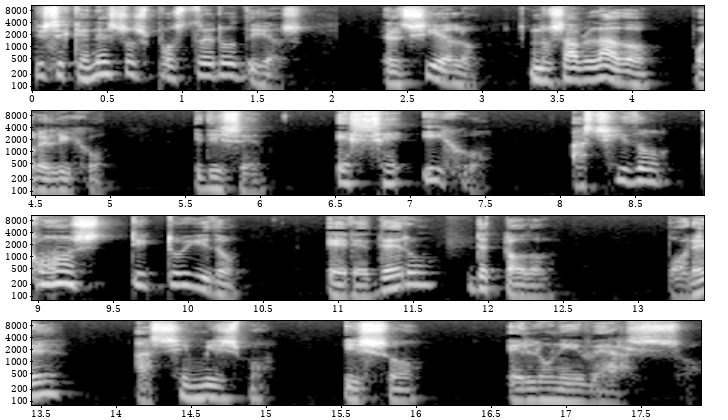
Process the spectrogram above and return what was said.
dice que en esos postreros días el cielo nos ha hablado por el Hijo. Y dice, ese Hijo ha sido constituido heredero de todo. Por él asimismo hizo el universo.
